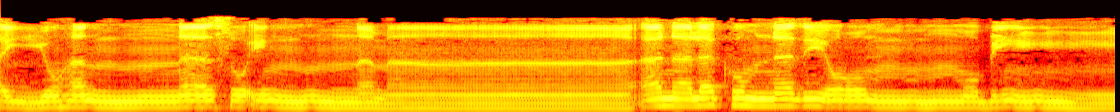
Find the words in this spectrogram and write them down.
أيها الناس إنما أنا لكم نذير مبين.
